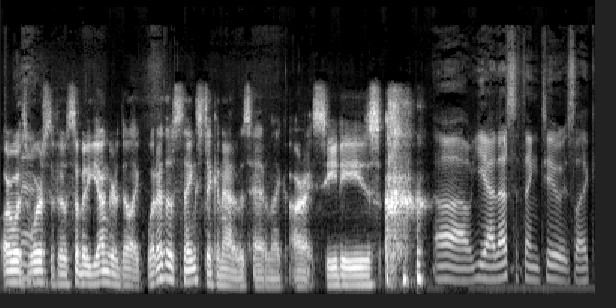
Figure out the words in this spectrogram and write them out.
or what's Man. worse, if it was somebody younger, they're like, "What are those things sticking out of his head?" I'm like, "All right, CDs." Oh, yeah, that's the thing too. Is like,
